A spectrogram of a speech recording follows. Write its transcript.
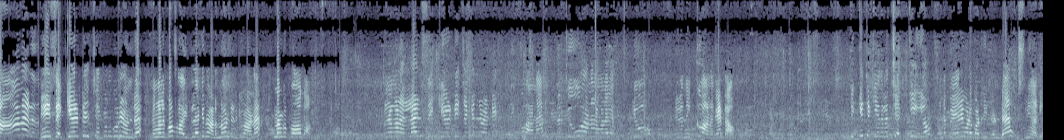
കാണരുത്. ഈ സെക്യൂരിറ്റി ചെക്കും കൂടി ഉണ്ട്. ഞങ്ങളിപ്പോ ഫ്ലൈറ്റിലേക്ക് നടന്നുകൊണ്ടിരിക്കുവാണ്. നമുക്ക് പോകാം. സെക്യൂരിറ്റി ചെക്കിന് വേണ്ടി ക്യൂ ക്യൂ നിൽക്കുവാണ് കേട്ടോ? ചെക്ക് ചെയ്യും. എന്റെ പേര് കൂടെ കൊടുത്തിട്ടുണ്ട്. വിസ്മിയാടി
